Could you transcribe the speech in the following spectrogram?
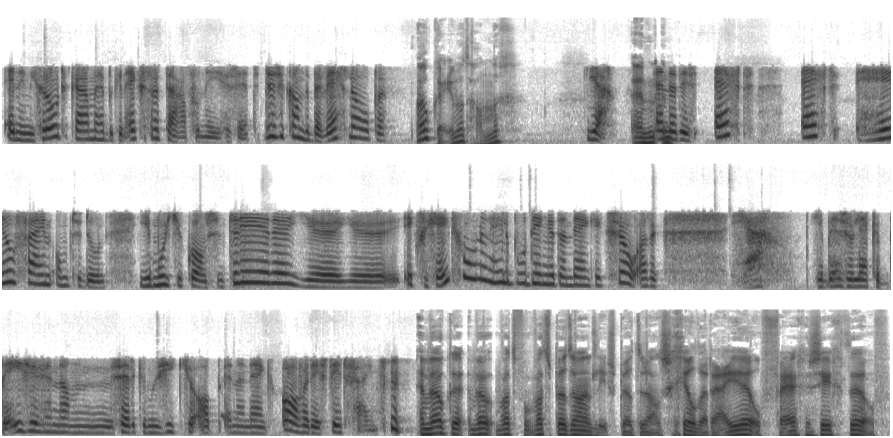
En in die grote kamer heb ik een extra tafel neergezet. Dus ik kan erbij weglopen. Oké, wat handig. Ja. En, En dat is echt, echt heel fijn om te doen. Je moet je concentreren. Je, je... Ik vergeet gewoon een heleboel dingen. Dan denk ik zo, als ik... Ja, je bent zo lekker bezig en dan zet ik een muziekje op en dan denk ik, oh, wat is dit fijn. En welke, wel, wat, wat speelt er dan het liefst? Speelt er dan schilderijen of vergezichten? Of...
